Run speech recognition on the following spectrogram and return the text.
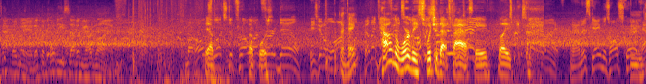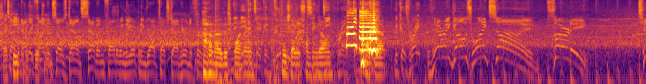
Tackle made at the 47-yard line. Mahomes Yeah, looks to throw of course. third down. He's going to walk the heck? up. And the How in the world did he switch it that fast, dude? Like, And this game was all square Mm, at so halftime, keep and now they find themselves down seven following the opening drive touchdown here in the third I don't know at this point, man. to take We just gotta get something going. deep breath, Like don't they? that. Because right There he goes, right side. 30. 10.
